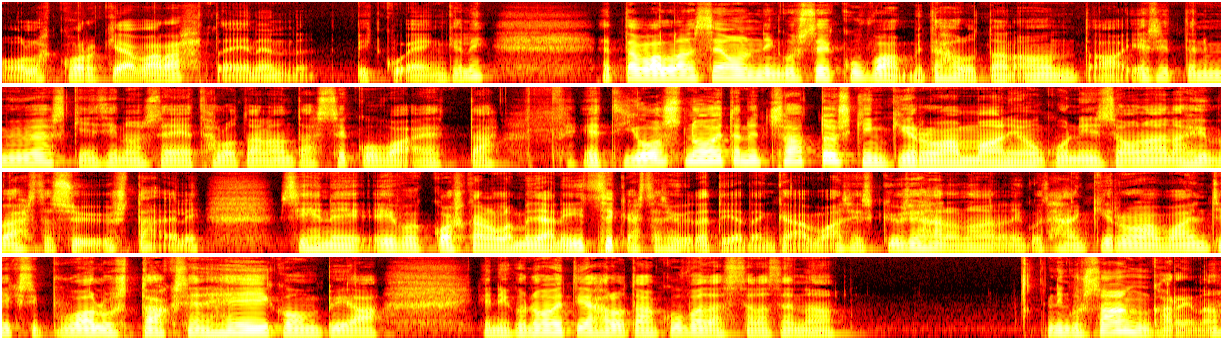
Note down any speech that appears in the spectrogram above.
olla korkeavarahteinen pikkuenkeli. Että tavallaan se on niin kuin se kuva, mitä halutaan antaa. Ja sitten myöskin siinä on se, että halutaan antaa se kuva, että, että jos noita nyt sattuisikin kiroamaan jonkun, niin se on aina hyvästä syystä. Eli siihen ei, ei voi koskaan olla mitään itsekästä syytä tietenkään, vaan siis kyllä sehän on aina, niin kuin, että hän kiroaa vain siksi puolustaakseen heikompia. Ja niin kuin noitia halutaan kuvata sellaisena niin kuin sankarina.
